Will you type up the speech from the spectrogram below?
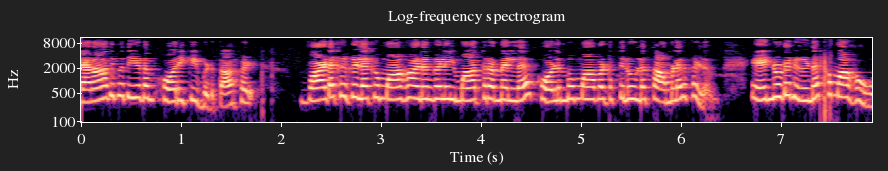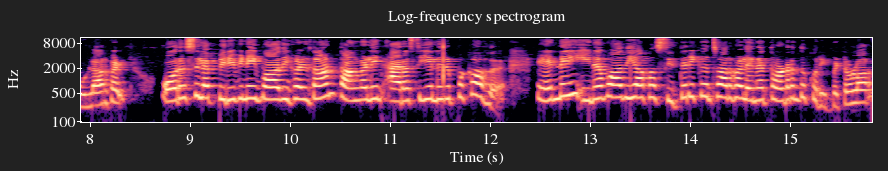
ஜனாதிபதியிடம் கோரிக்கை விடுத்தார்கள். வடக்கு கிழக்கு மாகாணங்களில் மாத்திரமல்ல கொழும்பு மாவட்டத்தில் உள்ள தமிழர்களும் என்னுடன் இணக்கமாக உள்ளார்கள். ஒரு சில பிரிவினைவாதிகள் தான் தங்களின் அரசியல் இருப்புக்காக என்னை இனவாதியாக சித்தரிக்கின்றார்கள் என தொடர்ந்து குறிப்பிட்டுள்ளார்.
